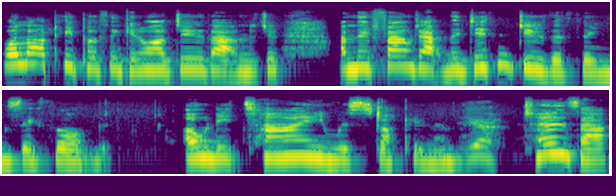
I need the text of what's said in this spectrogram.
well, a lot of people are thinking, "Oh, I'll do that," and I do, and they found out they didn't do the things they thought. Only time was stopping them. Yeah. Turns out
